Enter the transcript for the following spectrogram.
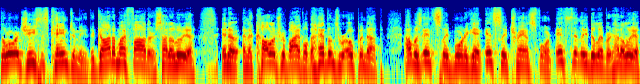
The Lord Jesus came to me, the God of my fathers, hallelujah, in a, in a college revival. The heavens were opened up. I was instantly born again, instantly transformed, instantly delivered, hallelujah.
